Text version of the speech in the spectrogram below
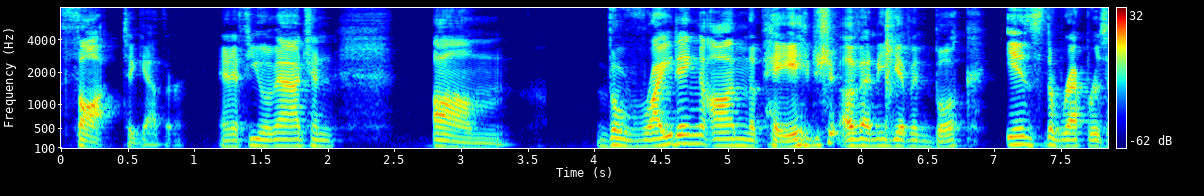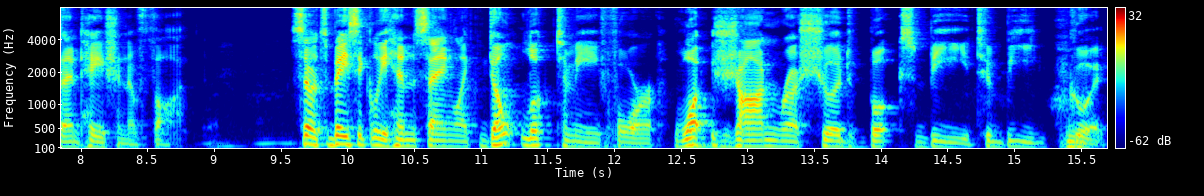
thought together. And if you imagine um the writing on the page of any given book is the representation of thought. So it's basically him saying like don't look to me for what genre should books be to be good. Good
